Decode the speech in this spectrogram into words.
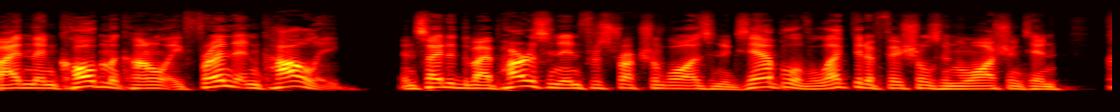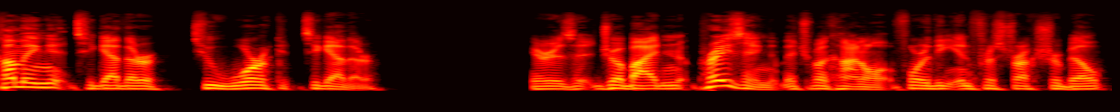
Biden then called McConnell a friend and colleague and cited the bipartisan infrastructure law as an example of elected officials in Washington coming together to work together. Here is Joe Biden praising Mitch McConnell for the infrastructure bill.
